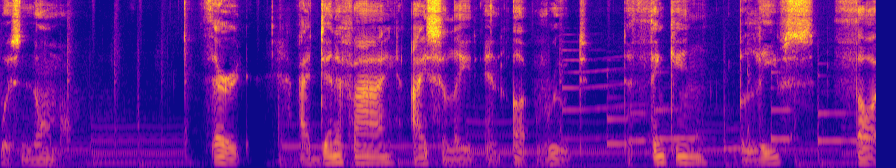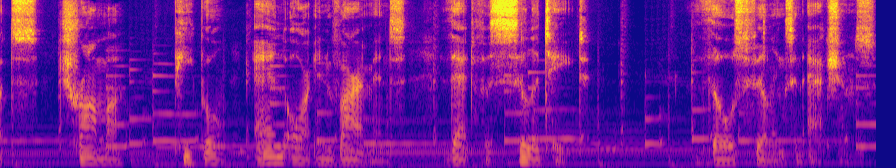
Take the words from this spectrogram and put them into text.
was normal. Third, Identify, isolate, and uproot the thinking, beliefs, thoughts, trauma, people, and or environments that facilitate those feelings and actions.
